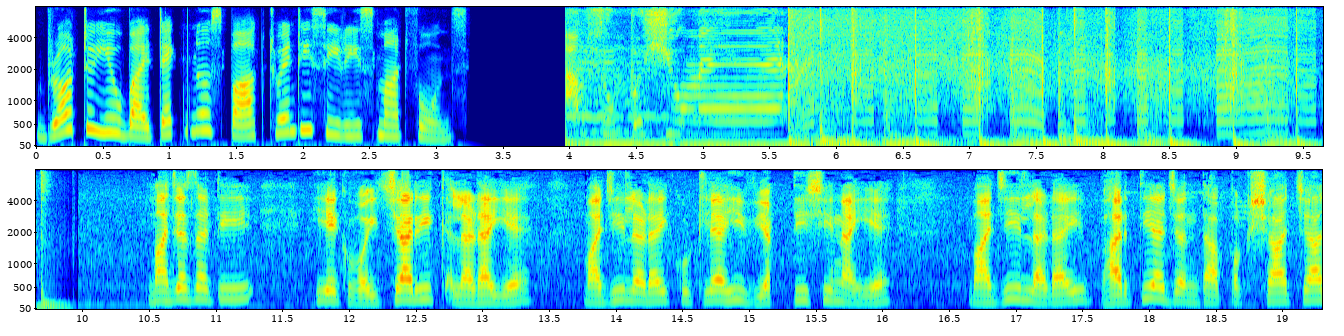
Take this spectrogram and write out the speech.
Brought to you by TechnoSpark 20 series smartphones. I'm superhuman. माझ्यासाठी ही एक वैचारिक लढाई आहे माझी लढाई कुठल्याही व्यक्तीशी नाही आहे माझी लढाई भारतीय जनता पक्षाच्या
